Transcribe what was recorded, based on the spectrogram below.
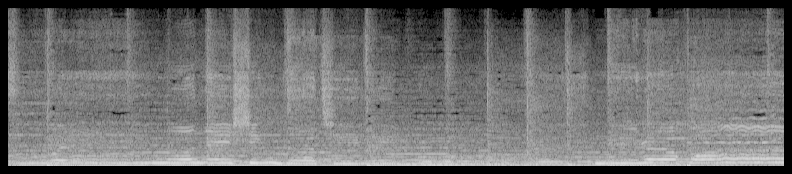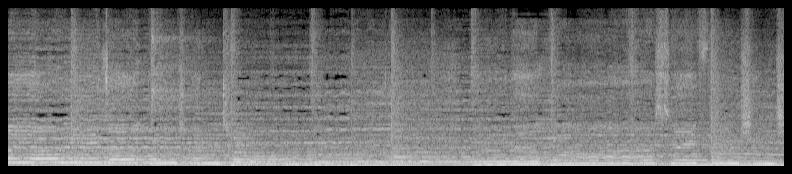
抚慰我内心的寂寞。女人花摇曳在红尘中，女人花随风轻轻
